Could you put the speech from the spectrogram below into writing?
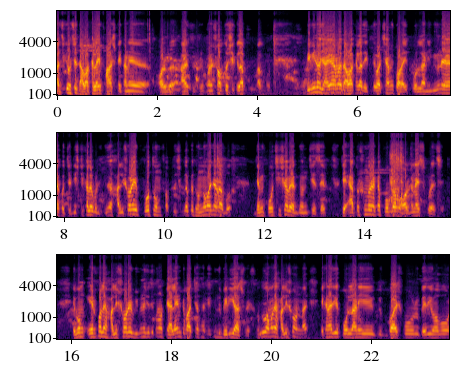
আজকে হচ্ছে দাবা খেলাই ফার্স্ট এখানে মানে সপ্তর্ষি ক্লাব বিভিন্ন জায়গায় আমরা দাবা খেলা দেখতে পাচ্ছি, আমি করাই, কল্যাণী, বিভিন্ন জায়গায় হচ্ছে, ডিস্ট্রিক্ট খেলা করছি। কিন্তু হালিশহরে প্রথম সপ্তর্ষি ক্লাবকে ধন্যবাদ জানাব যে আমি কোচ হিসাবে একজন চেসের, যে এত সুন্দর একটা প্রোগ্রাম অর্গানাইজ করেছে। এবং এর ফলে হালিশহরের বিভিন্ন যদি কোনো ট্যালেন্ট বাচ্চা থাকে কিন্তু বেরিয়ে আসবে। শুধু আমাদের হালিশহর নয়, এখানে আজকে কল্যাণী, গয়েশপুর, বেদি ভবন,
